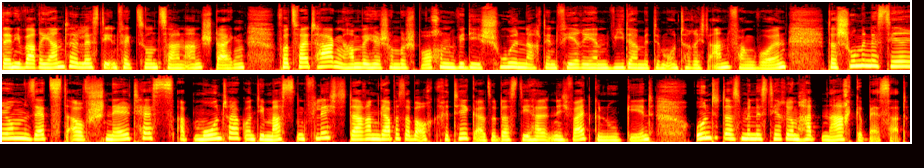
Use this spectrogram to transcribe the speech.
Denn die Variante lässt die Infektionszahlen ansteigen. Vor zwei Tagen haben wir hier schon besprochen, wie die Schulen nach den Ferien wieder mit dem Unterricht anfangen wollen. Das Schulministerium setzt auf Schnelltests ab Montag und die Maskenpflicht Impfpflicht. Daran gab es aber auch Kritik, also dass die halt nicht weit genug geht. Und das Ministerium hat nachgebessert.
